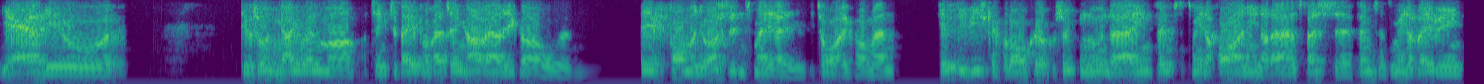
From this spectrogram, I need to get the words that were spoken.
Ja, det er jo, det er jo sundt en gang imellem at, at tænke tilbage på, hvad ting har været, ikke? og øh, det får man jo også lidt en smag af i, i Tor, ikke? hvor man heldigvis kan få lov at køre på cyklen, uden der er en 5 cm foran en, og der er 50 5 cm bagved en.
